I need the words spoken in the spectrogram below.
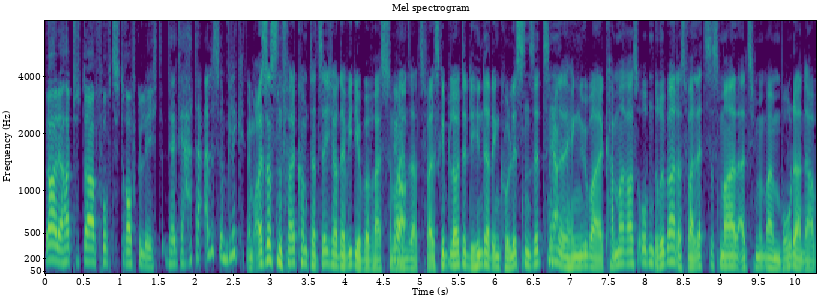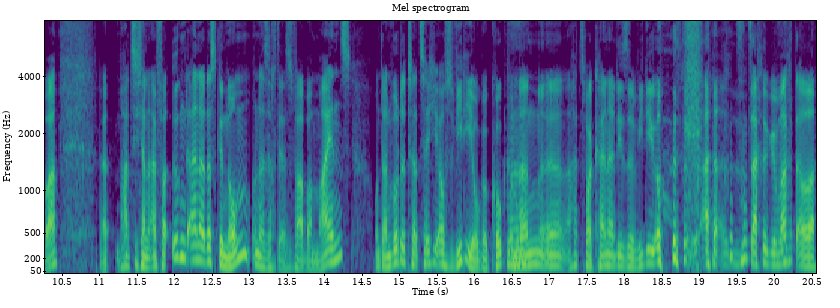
Ja, der hat da 50 draufgelegt. Der, der hat da alles im Blick. Im äußersten Fall kommt tatsächlich auch der Videobeweis zum Ja. Einsatz, weil es gibt Leute, die hinter den Kulissen sitzen, Ja. da hängen überall Kameras oben drüber. Das war letztes Mal, als ich mit meinem Bruder da war. Da hat sich dann einfach irgendeiner das genommen und dann sagte er, es war aber meins. Und dann wurde tatsächlich aufs Video geguckt und dann äh, hat zwar keiner diese Video-Sache gemacht, aber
